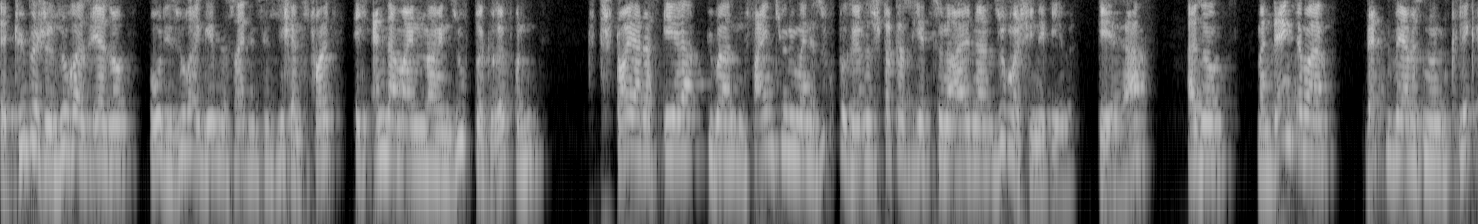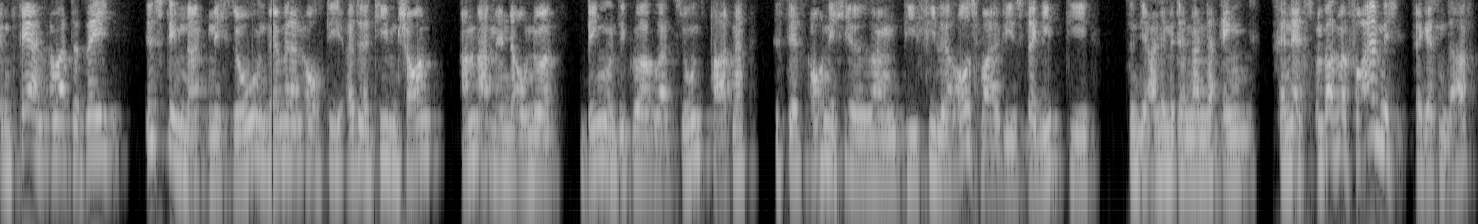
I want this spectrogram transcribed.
der typische Sucher ist eher so, oh, die Suchergebnisseite ist jetzt nicht ganz toll. Ich ändere meinen, meinen Suchbegriff und steuere das eher über ein Feintuning meines Suchbegriffes, statt dass ich jetzt zu einer alten Suchmaschine gebe, gehe. Ja? Also man denkt immer, Wettbewerb ist nur ein Klick entfernt, aber tatsächlich ist dem nicht so. Und wenn wir dann auf die Alternativen schauen, haben am Ende auch nur Bing und die Kooperationspartner, ist jetzt auch nicht äh, sagen, die viele Auswahl, die es da gibt. Die sind ja alle miteinander eng vernetzt. Und was man vor allem nicht vergessen darf,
